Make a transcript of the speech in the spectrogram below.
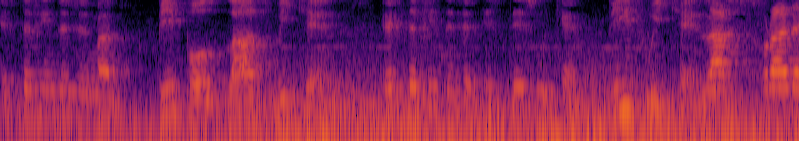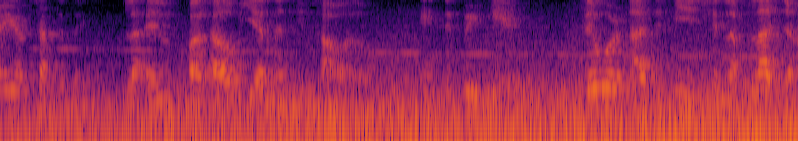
este fin de semana, People last weekend, este fin de semana, this, this weekend, this weekend, last Friday and Saturday, la- el pasado viernes y sábado, in the beach, they were at the beach en la playa,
